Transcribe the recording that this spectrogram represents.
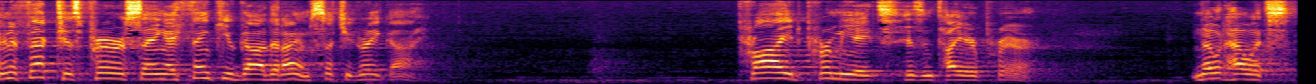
In effect, his prayer is saying, I thank you, God, that I am such a great guy. Pride permeates his entire prayer. Note how it's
